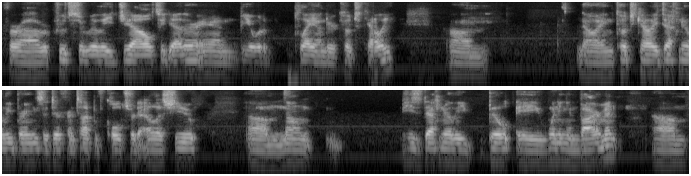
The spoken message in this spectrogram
for uh, recruits to really gel together and be able to play under Coach Kelly. Um, no, and Coach Kelly definitely brings a different type of culture to LSU. Um, now, he's definitely built a winning environment. Um,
